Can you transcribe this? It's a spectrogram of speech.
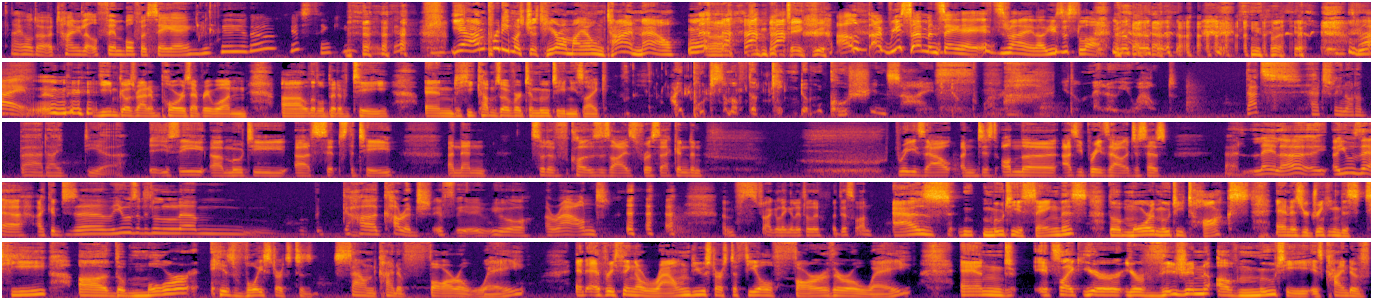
I hold out a tiny little thimble for Seye. Here you go. Yes, thank you. There. Yeah, I'm pretty much just here on my own time now. Uh, take it. I'll I resummon Seye. It's fine. I'll use a slot. It's fine. Yeem goes around and pours everyone a little bit of tea, and he comes over to Mooti and he's like, I put some of the Kingdom Kush inside. Don't worry. It'll mellow you out. That's actually not a bad idea. You see, uh, Mooti uh, sips the tea and then sort of closes his eyes for a second and breathes out. And just on the, as he breathes out, it just says, uh, Layla, are you there? I could uh, use a little um, courage if you're around. I'm struggling a little with this one. as Mooti is saying this, the more Mooti talks, and as you're drinking this tea, uh, the more his voice starts to sound kind of far away, and everything around you starts to feel farther away, and it's like your your vision of Mooti is kind of.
